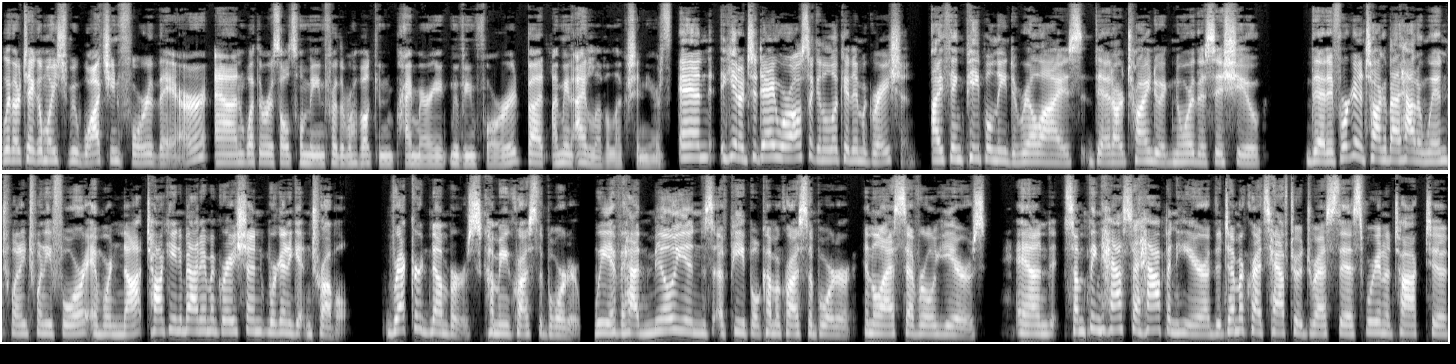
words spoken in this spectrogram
with our take on what you should be watching for there and what the results will mean for the Republican primary moving forward. But I mean, I love election years. And, you know, today we're also going to look at immigration. I think people need to realize that are trying to ignore this issue that if we're going to talk about how to win 2024 and we're not talking about immigration, we're going to get in trouble record numbers coming across the border. We have had millions of people come across the border in the last several years. And something has to happen here. The Democrats have to address this. We're going to talk to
